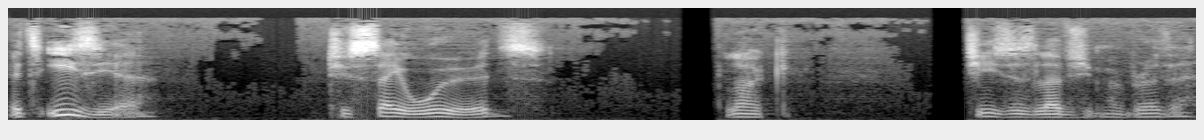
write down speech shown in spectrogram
It's easier to say words like, Jesus loves you, my brother.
